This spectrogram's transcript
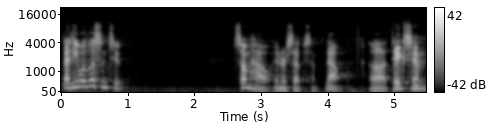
that he would listen to. Somehow intercepts him. Now, uh, takes him.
